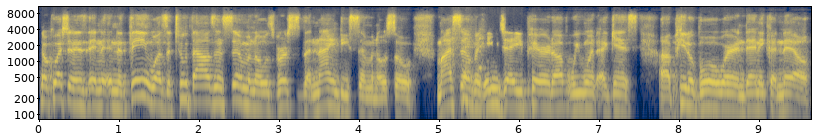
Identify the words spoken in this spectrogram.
No question is, and, and, the theme was the 2000 Seminoles versus the 90 Seminoles. So myself and EJ paired up. We went against uh, Peter Boulware and Danny Kanell,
